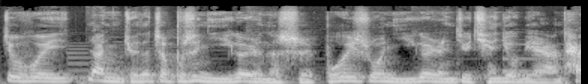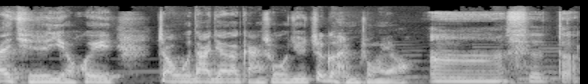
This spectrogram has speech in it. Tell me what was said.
就会让你觉得这不是你一个人的事，不会说你一个人就迁就别人，他其实也会照顾大家的感受。我觉得这个很重要。嗯，是的，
